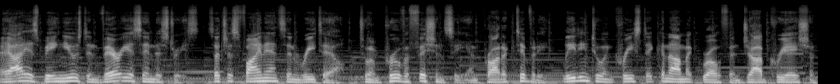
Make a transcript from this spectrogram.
AI is being used in various industries, such as finance and retail, to improve efficiency and productivity, leading to increased economic growth and job creation.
